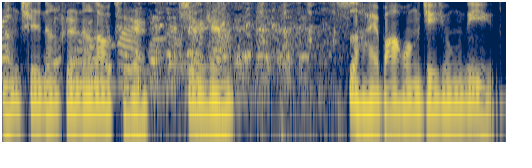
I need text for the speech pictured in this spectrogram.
能吃能喝能唠嗑，是不是？四海八荒皆兄弟。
